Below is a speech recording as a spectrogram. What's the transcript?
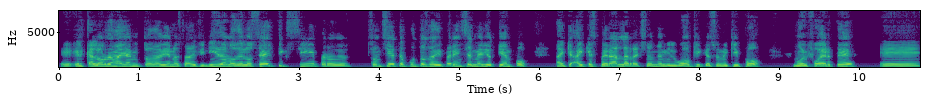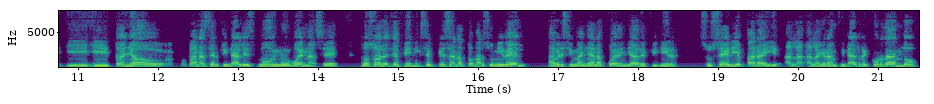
Eh, el calor de Miami todavía no está definido. Lo de los Celtics sí, pero son siete puntos de diferencia en medio tiempo. Hay que, hay que esperar la reacción de Milwaukee, que es un equipo muy fuerte. Eh, y, Toño van a ser finales muy, muy buenas. ¿eh? Los soles de Phoenix empiezan a tomar su nivel, a ver si mañana pueden ya definir su serie para ir a la, gran final, recordando,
